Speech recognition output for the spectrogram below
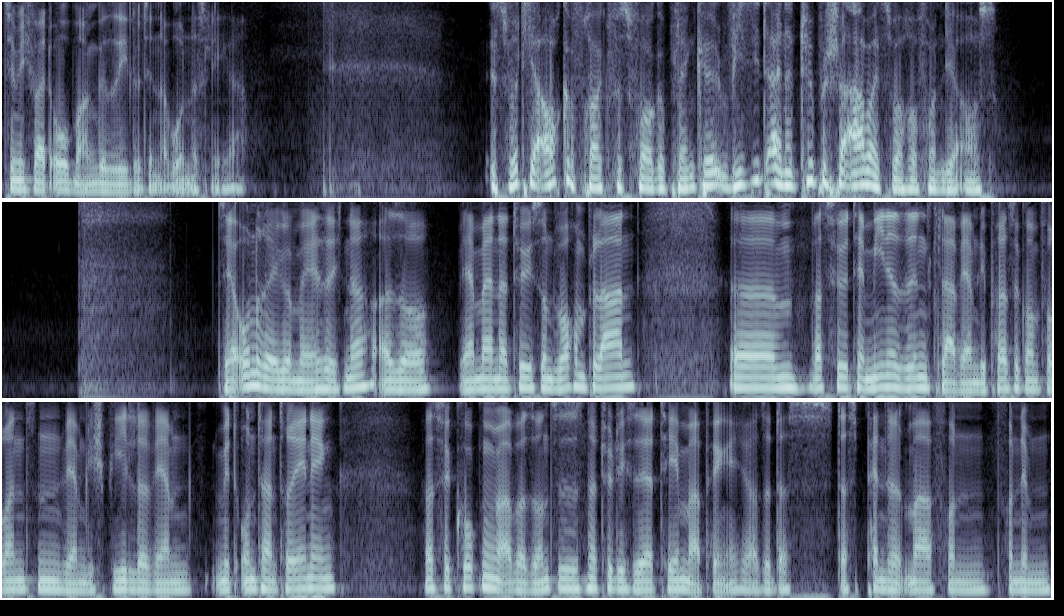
ziemlich weit oben angesiedelt in der Bundesliga. Es wird ja auch gefragt fürs Vorgeplänkel, wie sieht eine typische Arbeitswoche von dir aus? Sehr unregelmäßig, ne? Also wir haben ja natürlich so einen Wochenplan, ähm, was für Termine sind. Klar, wir haben die Pressekonferenzen, wir haben die Spiele, wir haben mitunter ein Training, was wir gucken, aber sonst ist es natürlich sehr themenabhängig. Also das, das pendelt mal von, von dem,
